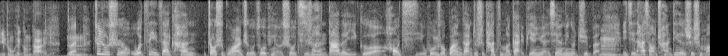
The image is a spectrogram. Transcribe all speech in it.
比重会更大一点。对，这就是我自己在看《赵氏孤儿》这个作品的时候，其实很大的一个好奇或者说观感，就是他怎么改编原先的那个剧本，嗯，以及他想传递的是什么。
